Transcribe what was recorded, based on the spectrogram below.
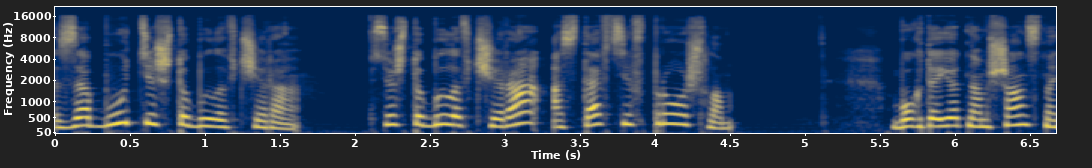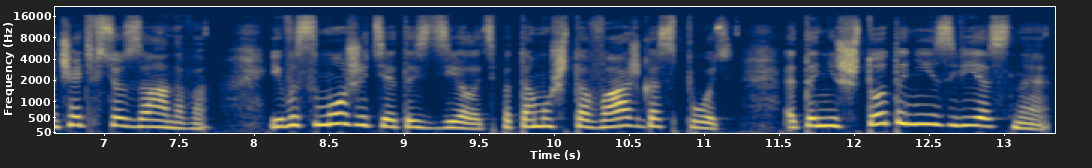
забудьте, что было вчера. Все, что было вчера, оставьте в прошлом. Бог дает нам шанс начать все заново. И вы сможете это сделать, потому что ваш Господь – это не что-то неизвестное.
